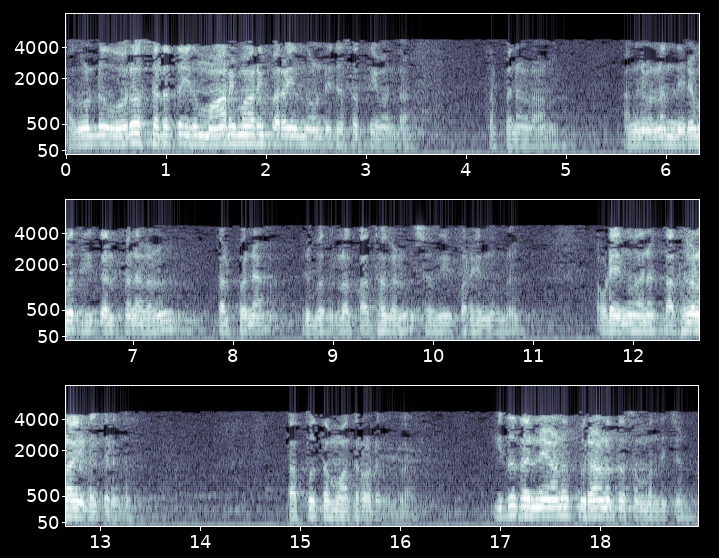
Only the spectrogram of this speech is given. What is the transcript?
അതുകൊണ്ട് ഓരോ സ്ഥലത്ത് ഇത് മാറി മാറി പറയുന്നതുകൊണ്ട് ഇത് സത്യമല്ല. കൽപ്പനകളാണ്. അങ്ങനെയുള്ള നിരവധി കൽപ്പനകൾ കൽപ്പന രൂപത്തിലുള്ള കഥകൾ ശ്രുതി പറയുന്നുണ്ട്. അവിടെ അവിടെയൊന്നും അതിനെ കഥകളായി എടുക്കരുത്. തത്വത്തെ മാത്രം എടുക്കുക. ഇത് തന്നെയാണ് പുരാണത്തെ സംബന്ധിച്ചും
